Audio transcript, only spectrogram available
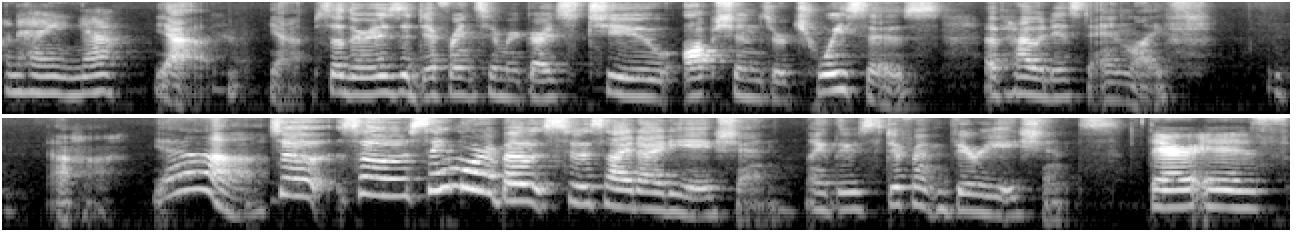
And hanging. Yeah. Yeah, yeah. So there is a difference in regards to options or choices of how it is to end life. Uh huh. Yeah. So so say more about suicide ideation. Like there's different variations. there is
